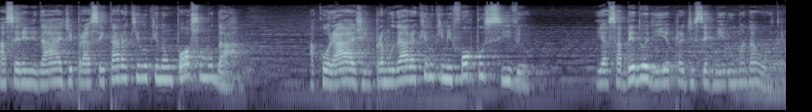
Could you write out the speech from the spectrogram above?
a serenidade para aceitar aquilo que não posso mudar, a coragem para mudar aquilo que me for possível e a sabedoria para discernir uma da outra.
